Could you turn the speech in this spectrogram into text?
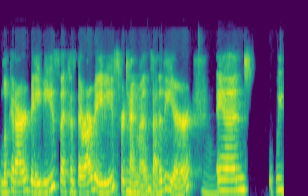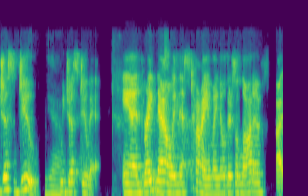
look at our babies because they're our babies for 10 mm-hmm. months out of the year mm-hmm. and we just do yeah we just do it and right now in this time i know there's a lot of uh,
